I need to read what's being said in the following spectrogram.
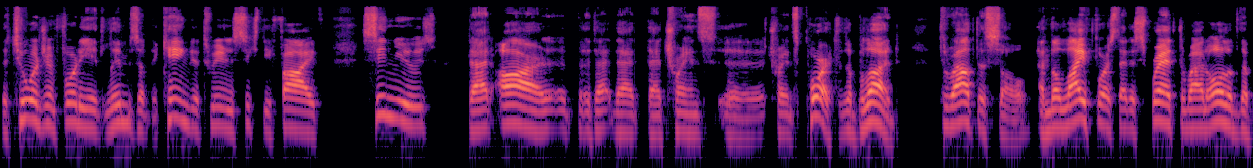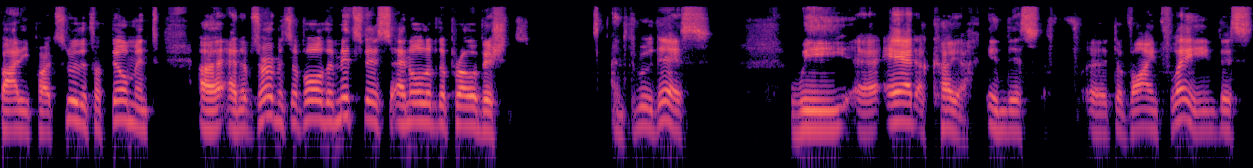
The 248 limbs of the king, the 365 sinews that are that that that trans uh, transport the blood throughout the soul and the life force that is spread throughout all of the body parts through the fulfillment uh, and observance of all the mitzvahs and all of the prohibitions. And through this, we uh, add a kayach in this uh, divine flame, this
